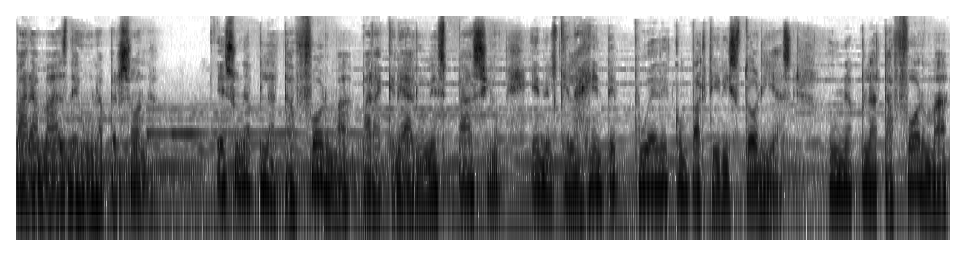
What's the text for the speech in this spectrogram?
para más de una persona. Es una plataforma para crear un espacio en el que la gente puede compartir historias, una plataforma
